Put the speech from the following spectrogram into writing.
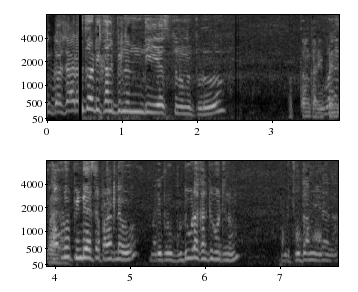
ఇంకోసారి. తోటి కలిపి నుండి చేస్తున్నాం ఇప్పుడు. మొత్తం కలిగిపోయింది తవుడు పిండి వేస్తే పడట్లేవు. మరి ఇప్పుడు గుడ్డు కూడా కలిపి కొట్టినాం. ఇప్పుడు చూద్దాం ఇదేనా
